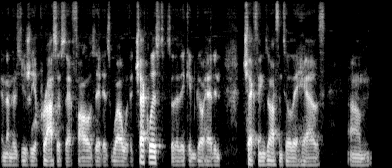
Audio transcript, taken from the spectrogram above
and then there's usually a process that follows it as well with a checklist so that they can go ahead and check things off until they have um,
